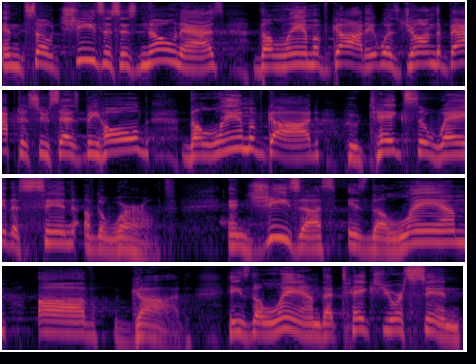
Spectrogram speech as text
And so Jesus is known as the Lamb of God. It was John the Baptist who says, Behold, the Lamb of God who takes away the sin of the world. And Jesus is the Lamb of God. He's the Lamb that takes your sin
